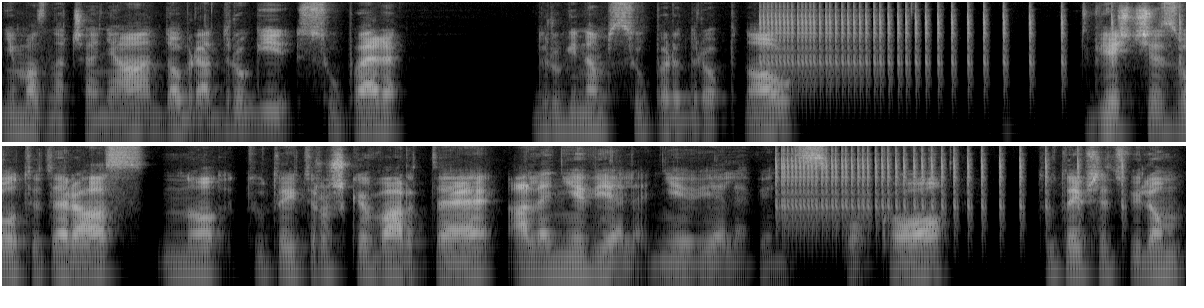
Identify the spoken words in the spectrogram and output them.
nie ma znaczenia. Dobra, drugi super. Drugi nam super dropnął. 200 zł teraz. No tutaj troszkę warte, ale niewiele, niewiele, więc spoko. Tutaj przed chwilą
